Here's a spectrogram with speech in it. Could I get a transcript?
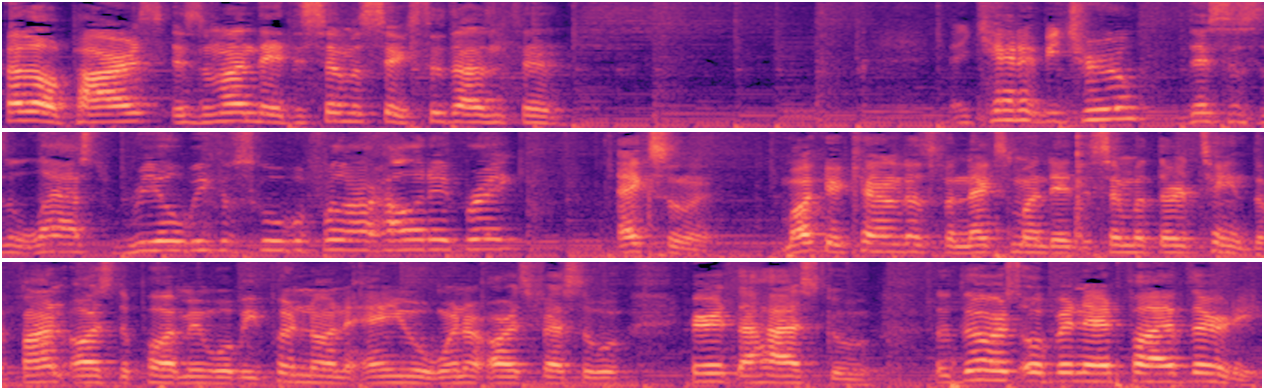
Hello, Pirates. It's Monday, December 6, 2010. And can it be true? This is the last real week of school before our holiday break? Excellent. Mark your calendars for next Monday, December 13th. The Fine Arts Department will be putting on the annual Winter Arts Festival here at the high school. The doors open at 5.30.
